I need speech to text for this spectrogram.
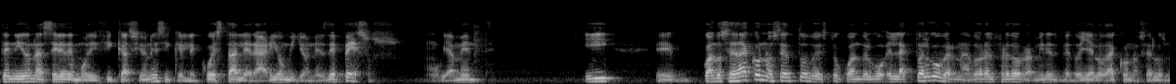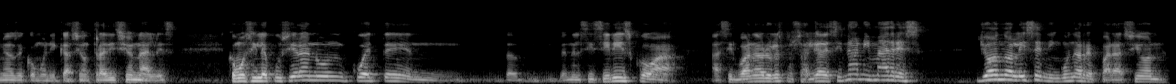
tenido una serie de modificaciones y que le cuesta al erario millones de pesos, obviamente. Y cuando se da a conocer todo esto, cuando el, actual gobernador Alfredo Ramírez Bedoya lo da a conocer los medios de comunicación tradicionales, como si le pusieran un cohete en, el Sicirisco a, a Silvana Aureoles, pues salió a decir, no, ni madres, yo no le hice ninguna reparación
